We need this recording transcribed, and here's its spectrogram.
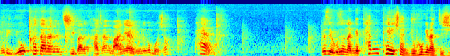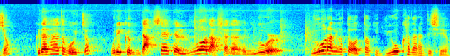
우리 유혹하다라는 집안을 가장 많이 알고 있는 건 뭐죠? tempt. 그래서 여기서 난 게 temptation, 유혹이라는 뜻이죠. 그 다음에 하나 더 뭐 있죠? 우리 그 낚시할 때 루어 낚시한다는 그 lure. 루어라는 것도 어떻게 유혹하다는 뜻이에요.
